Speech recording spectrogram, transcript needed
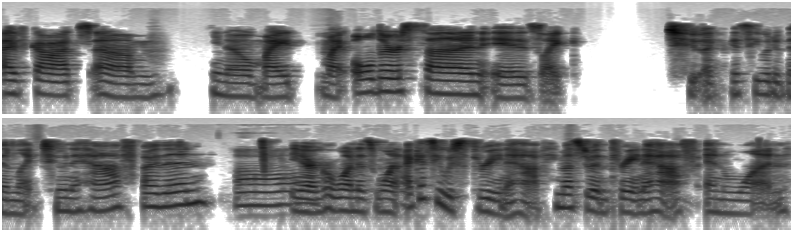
I've got, um, you know, my my older son is like two. I guess he would have been like two and a half by then. Aw. The oh. younger one is one. I guess he was three and a half. He must have been three and a half and one.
